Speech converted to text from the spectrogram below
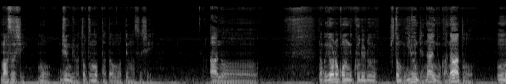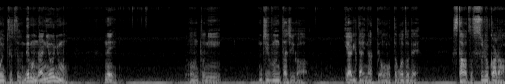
ますし、もう準備は整ったと思ってますし、あのー、なんか喜んでくれる人もいるんじゃないのかなと思いつつ、でも何よりも、ね、本当に自分たちがやりたいなって思ったことでスタートするから、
